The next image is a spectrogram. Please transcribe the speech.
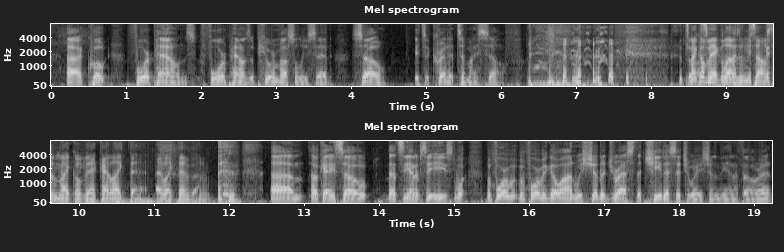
uh, quote, four pounds, four pounds of pure muscle, he said. So it's a credit to myself. It's Michael awesome. Vick loves himself some Michael Vick. I like that. I like that about him. Um, okay, so that's the NFC East. What, before before we go on, we should address the cheetah situation in the NFL, right?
